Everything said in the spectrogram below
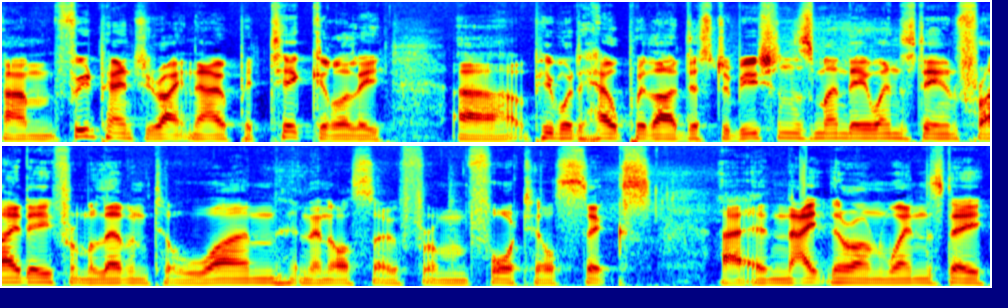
Um, food pantry right now, particularly uh, people to help with our distributions Monday, Wednesday, and Friday from 11 till 1, and then also from 4 till 6 uh, at night. They're on Wednesday.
